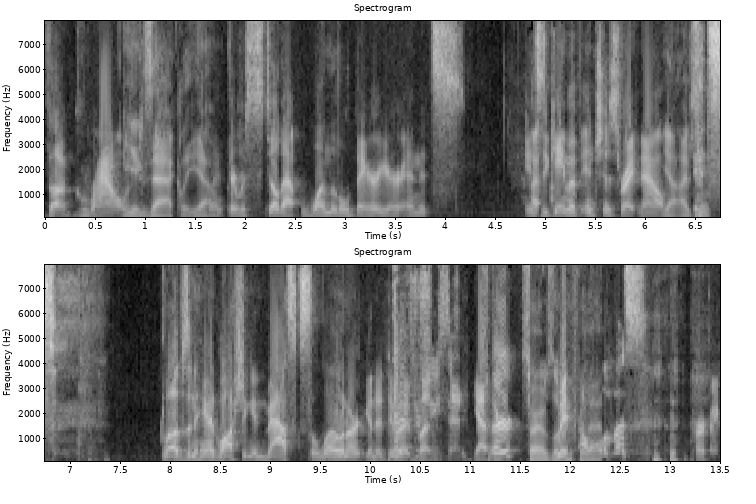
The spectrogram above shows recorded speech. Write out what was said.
the ground. Exactly. Yeah. Like there was still that one little barrier, and it's it's a game of inches right now. Yeah, I've seen- It's gloves and hand washing and masks alone aren't going to do it, but together, Sorry, I was looking with for all that. of us, perfect.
